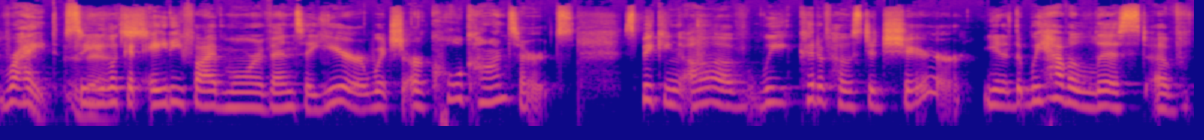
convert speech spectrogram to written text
Right. So you look at 85 more events a year, which are cool concerts. Speaking of, we could have hosted Cher. You know, that we have a list of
